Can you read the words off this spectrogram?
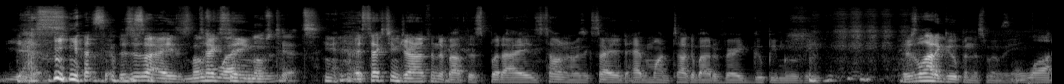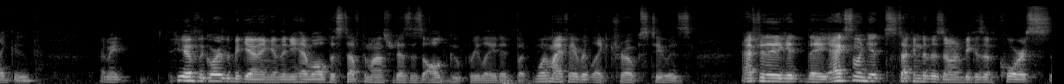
Yes. yes. This is I was most texting. wet, most tits. I was texting Jonathan about this, but I was telling him I was excited to have him on to talk about a very goopy movie. There's a lot of goop in this movie. a lot of goop. I mean, you have the gore at the beginning, and then you have all the stuff the monster does is all goop related. But one of my favorite like tropes too is after they get they accidentally get stuck into the zone because of course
